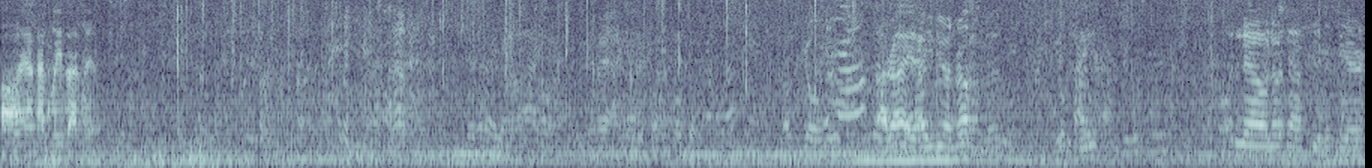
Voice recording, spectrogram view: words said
Uh, and I believe that's it. All right, how you doing, bro? Good to see you. Oh, no, no Tasker this year.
